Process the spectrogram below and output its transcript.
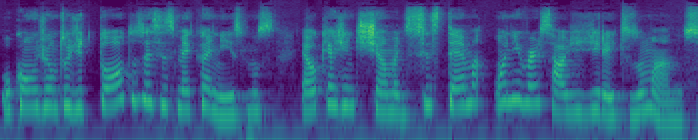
O conjunto de todos esses mecanismos é o que a gente chama de Sistema Universal de Direitos Humanos.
